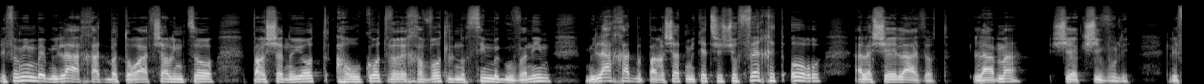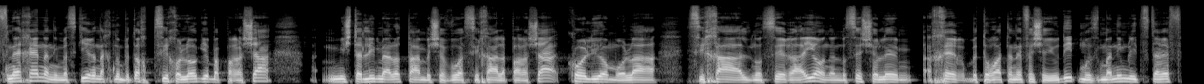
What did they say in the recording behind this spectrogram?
לפעמים במילה אחת בתורה אפשר למצוא פרשנויות ארוכות ורחבות לנושאים מגוונים. מילה אחת בפרשת מקץ ששופכת אור על השאלה הזאת. למה? שיקשיבו לי. לפני כן אני מזכיר אנחנו בתוך פסיכולוגיה בפרשה משתדלים להעלות פעם בשבוע שיחה על הפרשה. כל יום עולה שיחה על נושא רעיון על נושא שולם אחר בתורת הנפש היהודית. מוזמנים להצטרף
